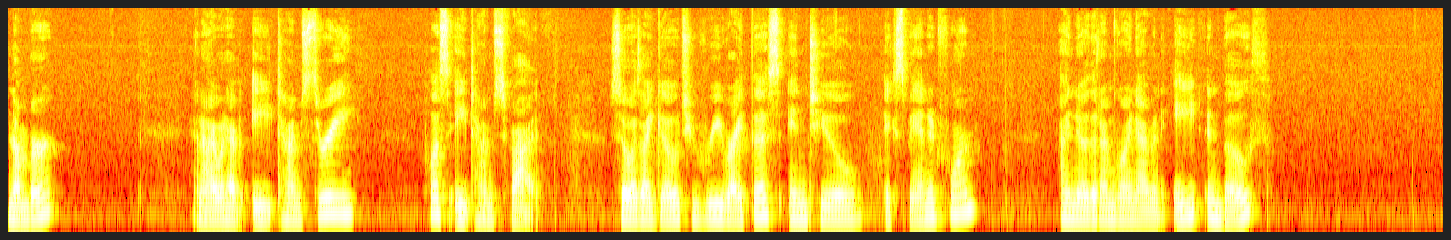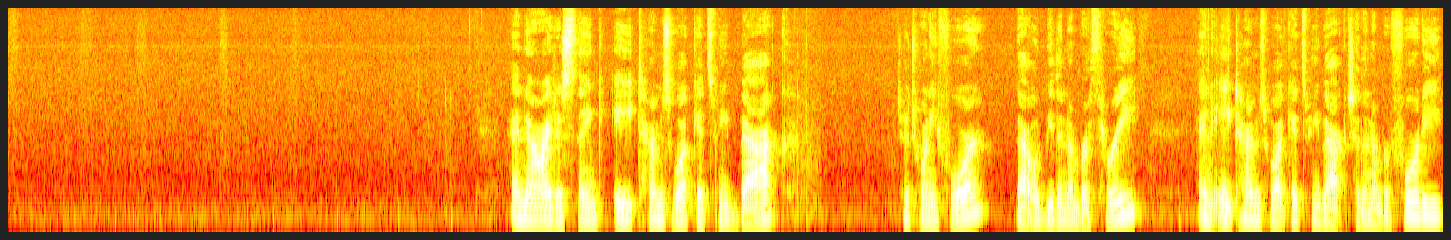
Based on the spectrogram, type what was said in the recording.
number. And I would have 8 times 3 plus 8 times 5. So as I go to rewrite this into expanded form, I know that I'm going to have an 8 in both. And now I just think 8 times what gets me back to 24? That would be the number 3. And 8 times what gets me back to the number 40?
